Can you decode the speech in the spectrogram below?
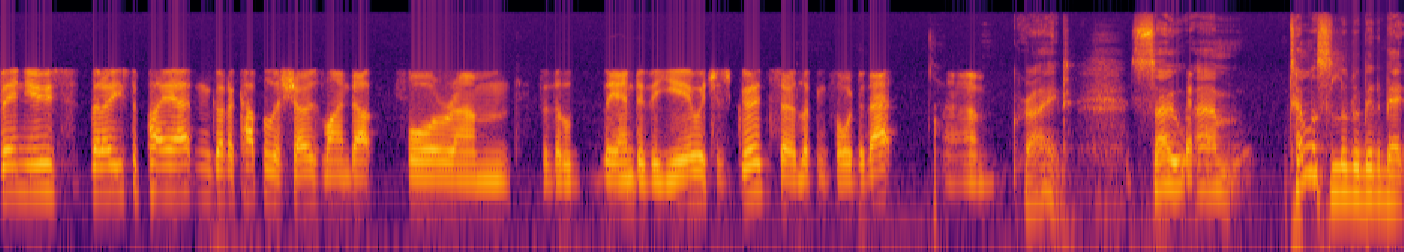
venues that I used to play at, and got a couple of shows lined up for um, for the the end of the year, which is good. So looking forward to that. Um, Great. So. Um, tell us a little bit about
